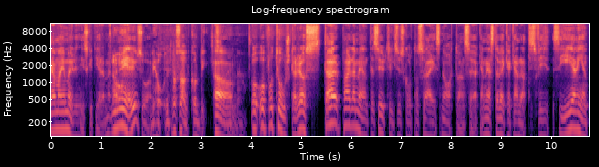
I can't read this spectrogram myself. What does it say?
kan man ju möjligen diskutera. Men, men Ja. nu är det ju så. Vi har ju trots allt Carl Bildt. Ja, och, och på torsdag röstar parlamentets utrikesutskott om Sveriges NATO-ansökan. Nästa vecka kan ratificeringen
